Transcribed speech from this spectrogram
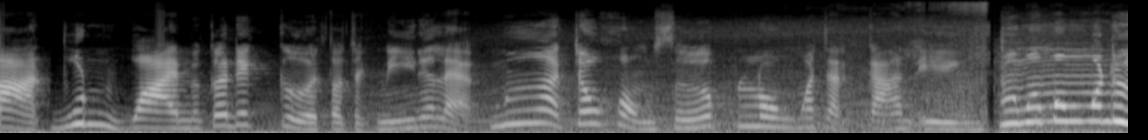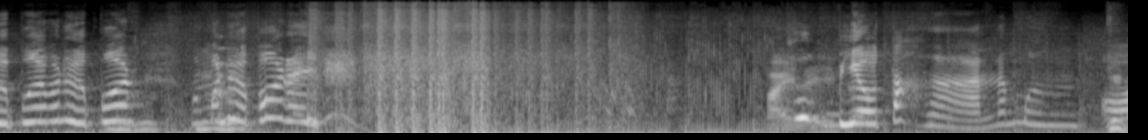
ลาดวุ่นวายมันก็ได้เกิดต่อจากนี้นี่แหละ เมื่อเจ้าของเซิร์ฟลงมาจัดการเองมึงมึงมึงมันถือปืนมันถือปืนมึงมันถือปืนไอพวกเบียวทหารนะมึงอ๋อ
